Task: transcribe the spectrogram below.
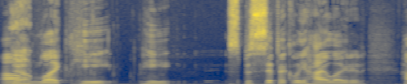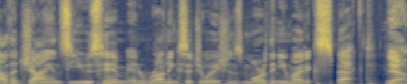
Um, Yeah. Like he he specifically highlighted how the Giants use him in running situations more than you might expect. Yeah.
